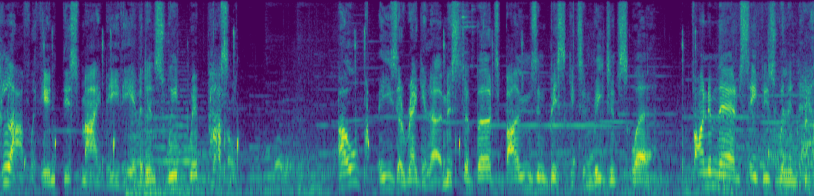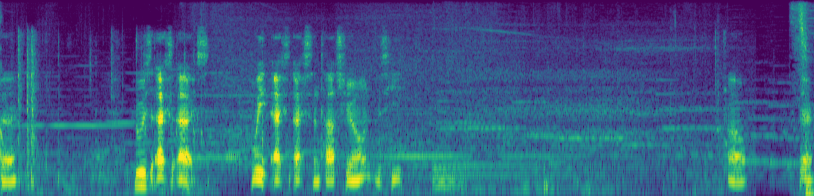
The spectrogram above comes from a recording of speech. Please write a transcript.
glove with you. This may be the evidence we, we're puzzled. Oh, he's a regular Mr. Bert's Bones and Biscuits in Regent Square. Find him there and see if he's willing to help. Okay. Who is XX? Wait, XX Tentacion? Is he? Oh. There.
